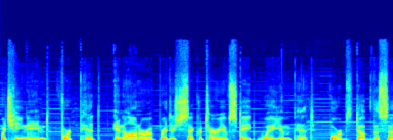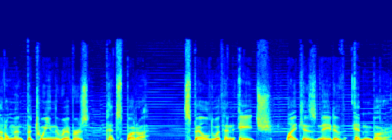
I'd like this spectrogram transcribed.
which he named Fort Pitt in honor of British Secretary of State William Pitt. Forbes dubbed the settlement between the rivers Pittsburgh, spelled with an H like his native Edinburgh.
